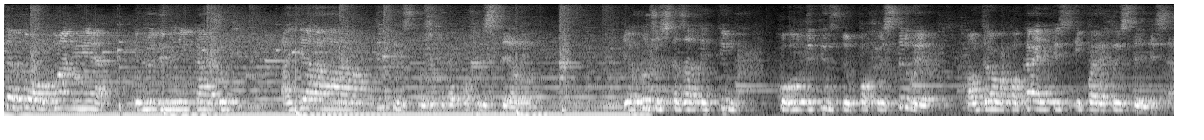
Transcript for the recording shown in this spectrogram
Такого обманює, і люди мені кажуть, а я в дитинстві вже тебе похрестили. Я хочу сказати тим, кого в дитинстві похрестили, вам треба покаятись і перехреститися.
